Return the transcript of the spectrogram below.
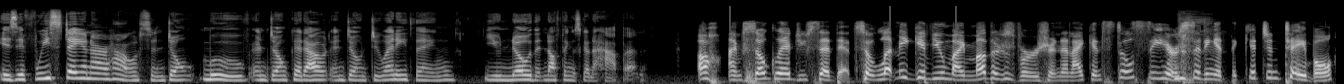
is if we stay in our house and don't move and don't get out and don't do anything, you know that nothing's going to happen. Oh, I'm so glad you said that. So let me give you my mother's version, and I can still see her sitting at the kitchen table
